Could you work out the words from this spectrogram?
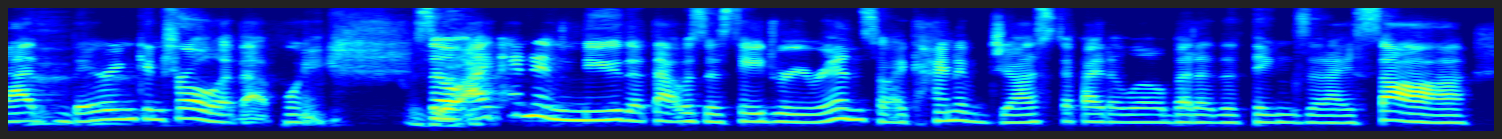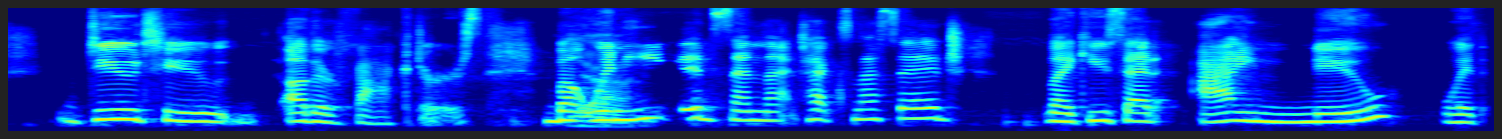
That they're in control at that point. So yeah. I kind of knew that that was a stage where you're in. So I kind of justified a little bit of the things that I saw due to other factors. But yeah. when he did send that text message, like you said, I knew with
